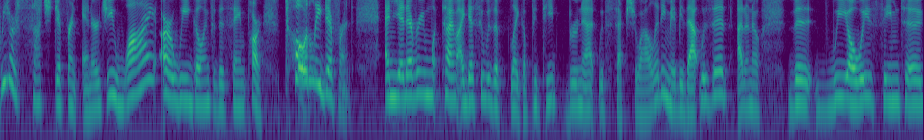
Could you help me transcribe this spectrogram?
we are such different energy. Why are we going for the same part? Totally different. And yet every time, I guess it was a like a petite brunette with sexuality. Maybe that was it. I don't know. The we always seem to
